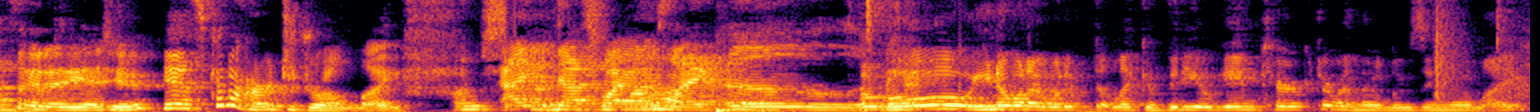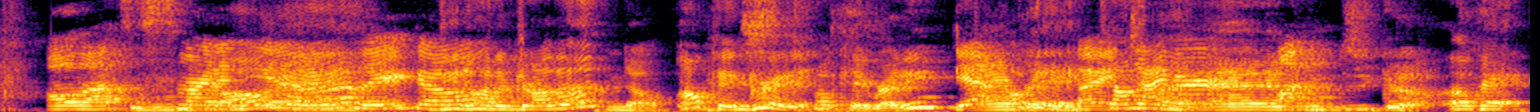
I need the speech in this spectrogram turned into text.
that's a good idea too. Yeah, it's kind of hard to draw life. I'm sorry. I, that's why I was like, Ugh. Okay. Oh, you know what I would have done? Like a video game character when they're losing their life? oh, that's a smart mm-hmm. idea. Okay. There you go. Do you know how to draw that? No. Okay, great. Okay, ready? Yeah. I am okay. ready. All right, Tell me timer on. And go. Okay.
